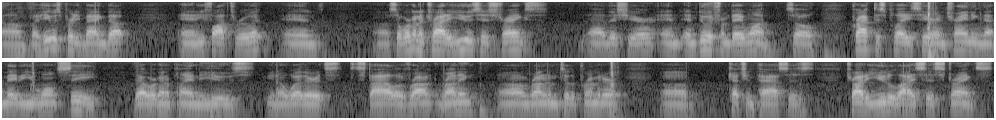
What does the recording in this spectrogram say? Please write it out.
Um, but he was pretty banged up, and he fought through it, and uh, so we're going to try to use his strengths uh, this year and, and do it from day one. So practice plays here in training that maybe you won't see that we're going to plan to use, you know, whether it's style of run, running, um, running them to the perimeter, uh, catching passes, try to utilize his strengths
